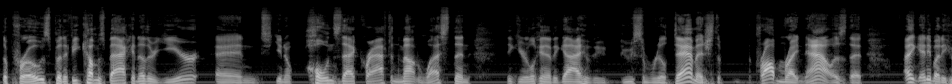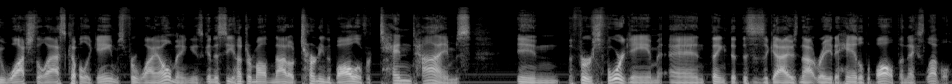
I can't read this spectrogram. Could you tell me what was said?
the pros. But if he comes back another year and you know hones that craft in the Mountain West, then I think you're looking at a guy who could do some real damage. The, the problem right now is that I think anybody who watched the last couple of games for Wyoming is going to see Hunter Maldonado turning the ball over ten times in the first four game and think that this is a guy who's not ready to handle the ball at the next level.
